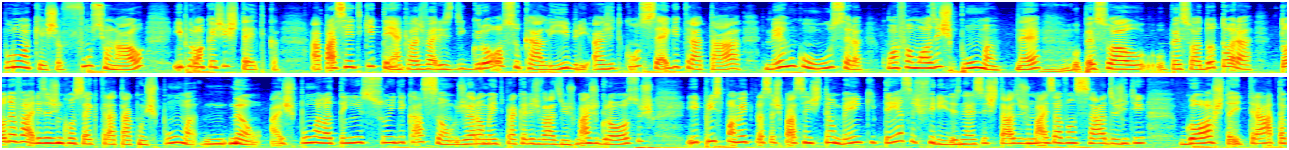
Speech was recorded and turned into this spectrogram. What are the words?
por uma queixa funcional e por uma queixa estética. A paciente que tem aquelas varizes de grosso calibre, a gente consegue tratar, mesmo com úlcera, com a famosa espuma. Né? Uhum. O pessoal, o pessoal, doutora, toda variz a gente consegue tratar com espuma? Não. A espuma ela tem sua indicação, geralmente para aqueles vasinhos mais grossos e principalmente para essas pacientes também que têm essas feridas, né? Esses estágios mais avançados, a gente gosta e trata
